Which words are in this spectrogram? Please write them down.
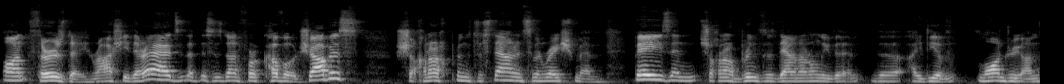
on Thursday. And Rashi there adds that this is done for kavod Shabbos. Shulchan brings this down in Simon Reish Mem Beis, and Shulchan brings this down not only the, the idea of laundry on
